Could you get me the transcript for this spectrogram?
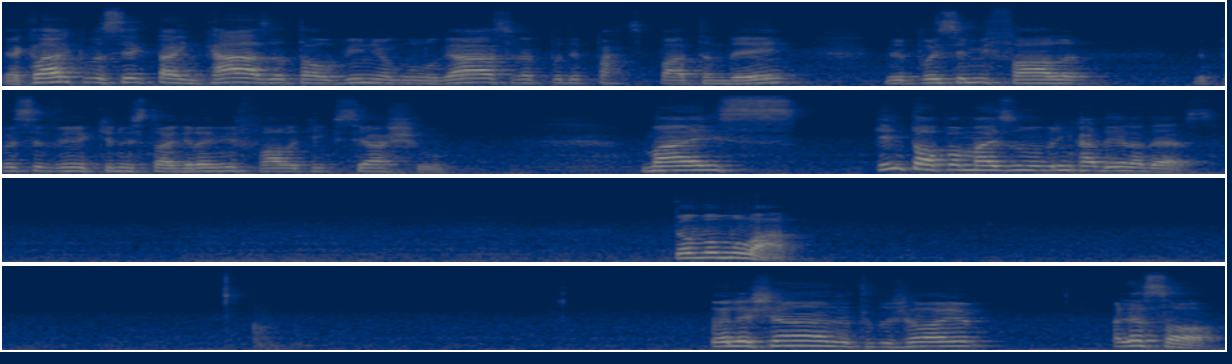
É claro que você que está em casa, está ouvindo em algum lugar, você vai poder participar também. Depois você me fala, depois você vem aqui no Instagram e me fala o que, que você achou. Mas quem topa mais uma brincadeira dessa? Então vamos lá. Oi Alexandre, tudo jóia? Olha só,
